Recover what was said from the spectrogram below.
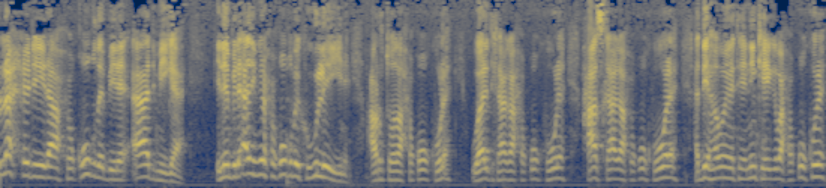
la xidhiidhaa xuquuqda bini-aadmiga ilan bini-aadmigana xuquuq bay kugu leeyihiin carruurtoodaa xuquuq ku leh waalidkaagaa xuquuq kuu leh xaaskaagaa xuquuq kuu leh haddii haweenay tahay ninkaygabaa xuquuq ku leh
